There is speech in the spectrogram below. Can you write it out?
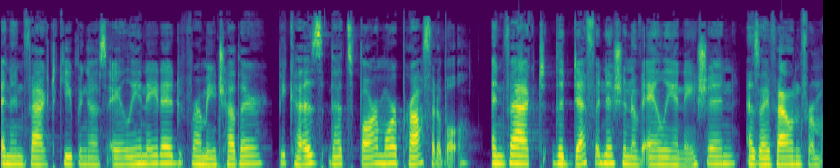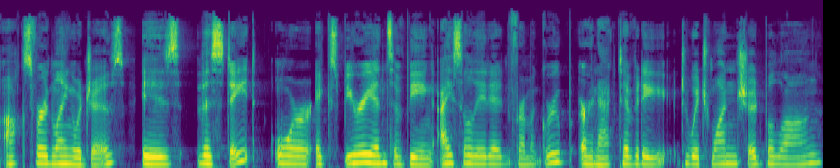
and in fact, keeping us alienated from each other because that's far more profitable. In fact, the definition of alienation, as I found from Oxford Languages, is the state or experience of being isolated from a group or an activity to which one should belong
